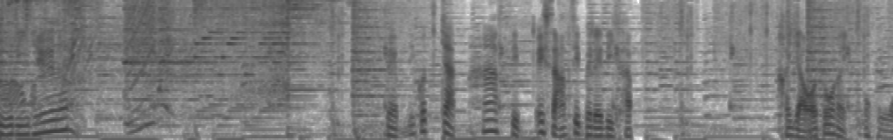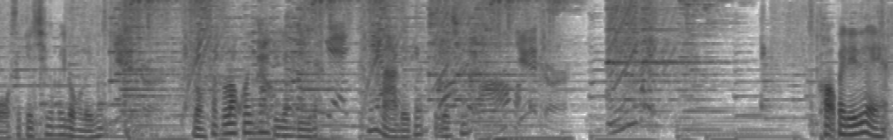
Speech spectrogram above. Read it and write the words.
ดูดีเพื่อนแบบนี้ก็จัด 50ไอ้30 ไปเลยดีครับเขย่าออโต้หน่อย โอ้โห สเก็ตเชอร์ไม่ลงเลยเพื่อนลงสักรอบก็น่าจะยังดีนะ ไม่มาเลยเพื่อนสเกเชอร์เคาะไปเรื่อยๆฮะ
